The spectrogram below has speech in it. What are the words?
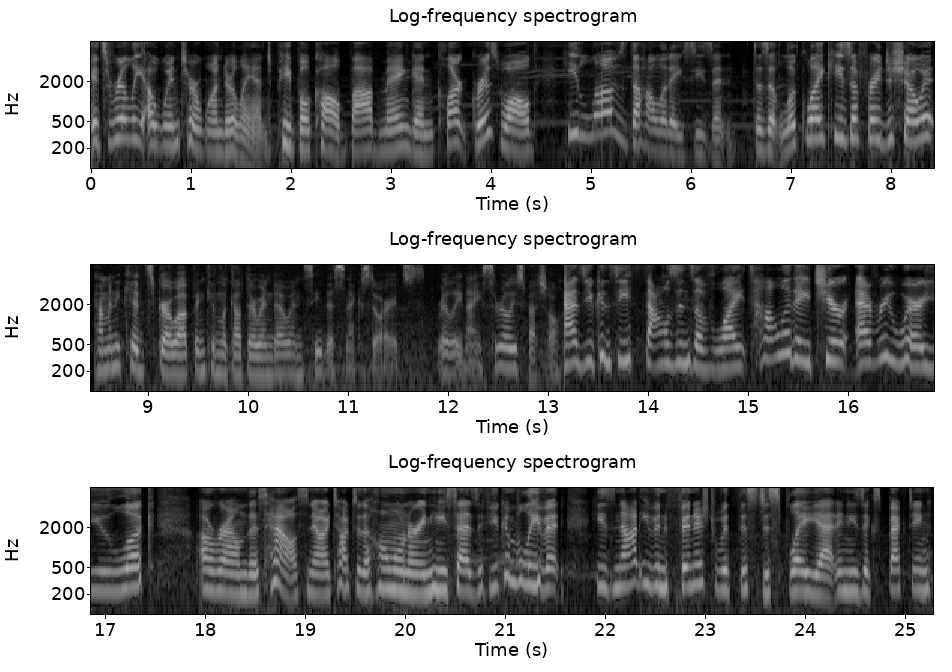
It's really a winter wonderland. People call Bob Mangan Clark Griswold. He loves the holiday season. Does it look like he's afraid to show it? How many kids grow up and can look out their window and see this next door? It's really nice, really special. As you can see, thousands of lights, holiday cheer everywhere you look around this house. Now, I talked to the homeowner and he says, if you can believe it, he's not even finished with this display yet and he's expecting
